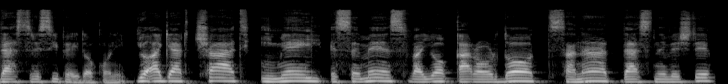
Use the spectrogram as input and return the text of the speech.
دسترسی پیدا کنید. یا اگر چت، ایمیل، اسمس و یا قرارداد، سند، دست نوشته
